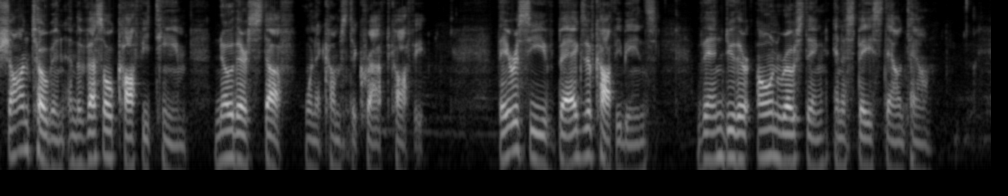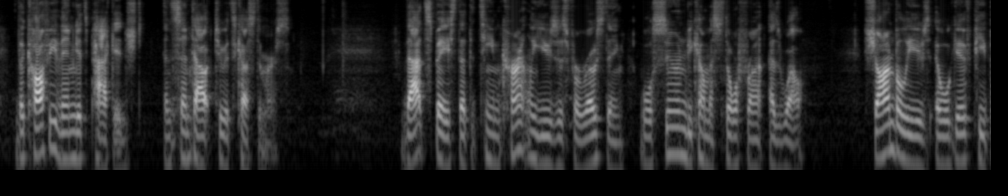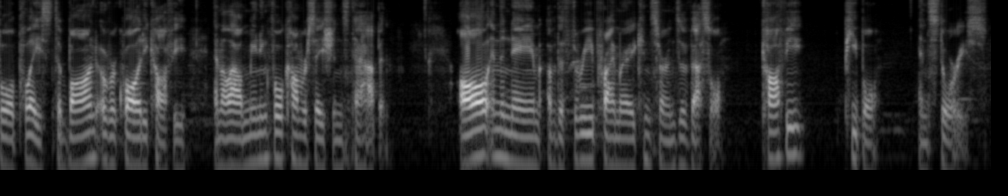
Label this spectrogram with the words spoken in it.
Sean Tobin and the Vessel Coffee team know their stuff when it comes to craft coffee. They receive bags of coffee beans, then do their own roasting in a space downtown. The coffee then gets packaged and sent out to its customers. That space that the team currently uses for roasting will soon become a storefront as well. Sean believes it will give people a place to bond over quality coffee and allow meaningful conversations to happen, all in the name of the three primary concerns of Vessel coffee, people, and stories.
